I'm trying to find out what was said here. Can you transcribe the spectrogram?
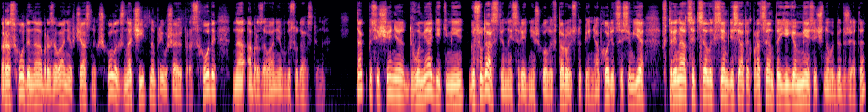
Расходы на образование в частных школах значительно превышают расходы на образование в государственных. Так посещение двумя детьми государственной средней школы второй ступени обходится семье в 13,7% ее месячного бюджета,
